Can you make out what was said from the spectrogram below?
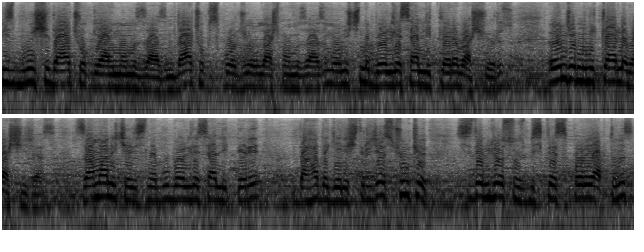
Biz bu işi daha çok yaymamız lazım. Daha çok sporcuya ulaşmamız lazım. Onun için de bölgeselliklere başlıyoruz. Önce miniklerle başlayacağız. Zaman içerisinde bu bölgesellikleri daha da geliştireceğiz. Çünkü siz de biliyorsunuz bisiklet sporu yaptınız.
